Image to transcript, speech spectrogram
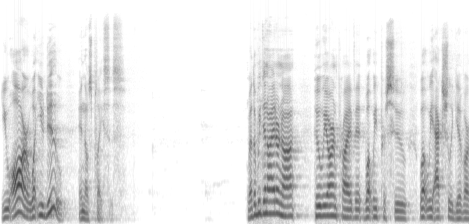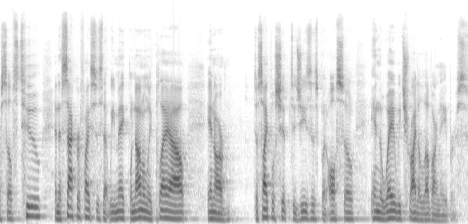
You are what you do in those places. Whether we deny it or not, who we are in private, what we pursue, what we actually give ourselves to, and the sacrifices that we make will not only play out in our discipleship to Jesus, but also in the way we try to love our neighbors.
